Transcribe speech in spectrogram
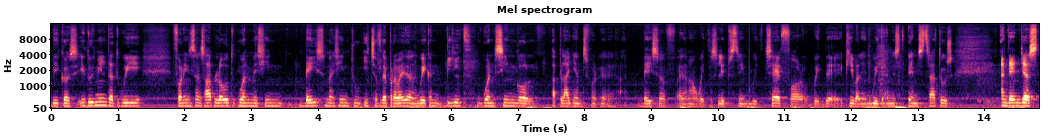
because it would mean that we for instance upload one machine base machine to each of the providers and we can build one single appliance for uh, base of i don't know with slipstream with chef or with the equivalent with enStratus and then just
